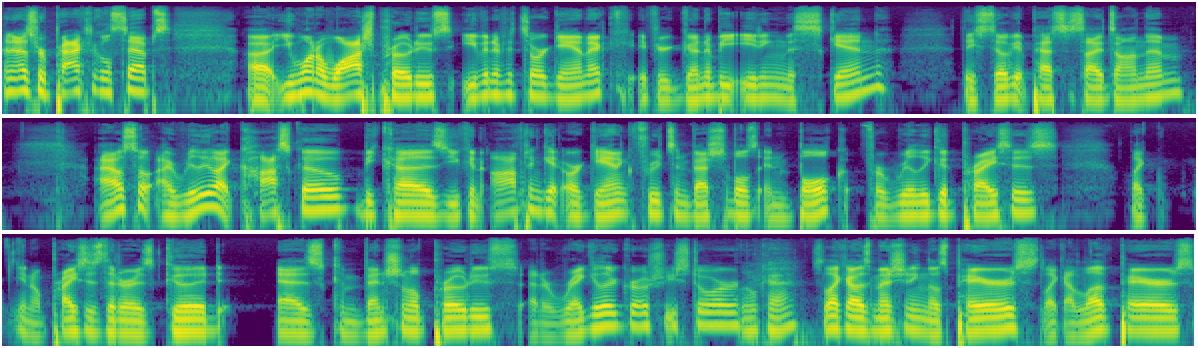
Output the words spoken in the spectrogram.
And as for practical steps, uh, you want to wash produce, even if it's organic. If you're going to be eating the skin, they still get pesticides on them. I also I really like Costco because you can often get organic fruits and vegetables in bulk for really good prices, like you know prices that are as good as conventional produce at a regular grocery store. Okay. So like I was mentioning those pears, like I love pears.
